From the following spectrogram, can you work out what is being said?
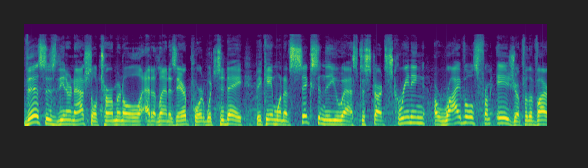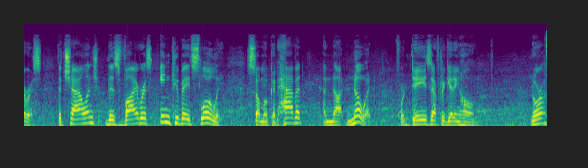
This is the international terminal at Atlanta's airport, which today became one of six in the U.S. to start screening arrivals from Asia for the virus. The challenge this virus incubates slowly. Someone could have it and not know it for days after getting home. Norah?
